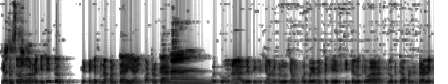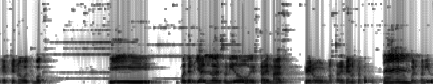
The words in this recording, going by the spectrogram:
¿Qué Pues son todos que- los requisitos? que tengas una pantalla en 4K, Ah, pues con una definición, resolución, pues obviamente que desquite lo que va, lo que te va a presentar el- este nuevo Xbox. Y pues ya lo del sonido está de más, pero no está de menos tampoco. Ah. Es un buen sonido,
